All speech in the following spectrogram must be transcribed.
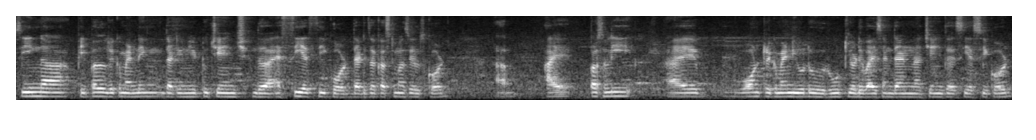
seen uh, people recommending that you need to change the SCSC code that is a customer sales code. Um, I personally I won't recommend you to root your device and then uh, change the CSC code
